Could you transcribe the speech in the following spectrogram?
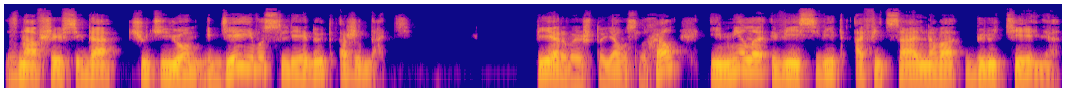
знавшие всегда чутьем, где его следует ожидать. Первое, что я услыхал, имело весь вид официального бюллетеня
